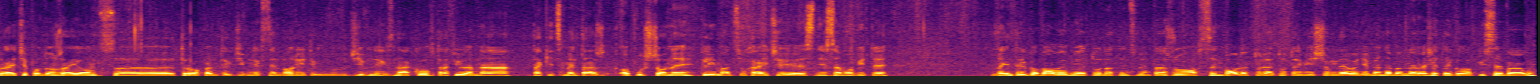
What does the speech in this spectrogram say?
Słuchajcie, podążając e, tropem tych dziwnych symboli, tych dziwnych znaków, trafiłem na taki cmentarzyk. Opuszczony, klimat, słuchajcie, jest niesamowity. Zaintrygowały mnie tu na tym cmentarzu symbole, które tutaj mnie ściągnęły. Nie będę Wam na razie tego opisywał.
